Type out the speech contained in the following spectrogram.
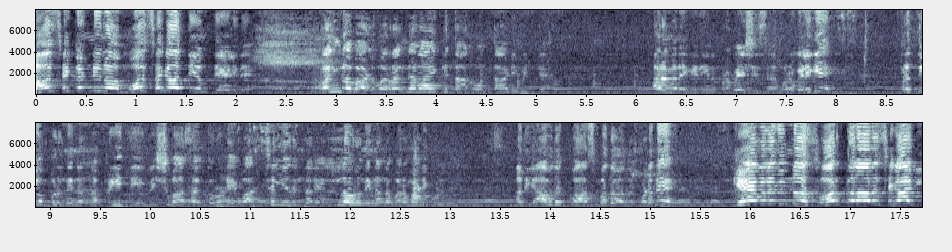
ಆಸೆ ಕಣ್ಣಿನ ಮೋಸಗಾತಿ ಅಂತ ಹೇಳಿದೆ. ರಂಗವಾಳುವ ರಂಗನಾಯಕಿ ತಾನು ಅಂತ ಆಡಿಬಿಟ್ಟೆ. ಅರಮನೆಗೆ ನೀನು ಪ್ರವೇಶಿಸಿದ ಮರುಗಳಿಗೆ ಪ್ರತಿಯೊಬ್ಬರು ನಿನ್ನನ್ನ ಪ್ರೀತಿ, ವಿಶ್ವಾಸ, ಕರುಣೆ, ವಾತ್ಸಲ್ಯದಿಂದಲೇ ಎಲ್ಲರೂ ನಿನ್ನನ್ನು ಬರಮಾಡಿಕೊಳ್ಳುವುದು ಅದು ಯಾವುದಕ್ಕೂ ಆಸ್ಪದವನ್ನು ಕೊಡದೆ ಕೇವಲ ನಿನ್ನ ಸ್ವಾರ್ಥಲಾಲಸೆಗಾಗಿ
